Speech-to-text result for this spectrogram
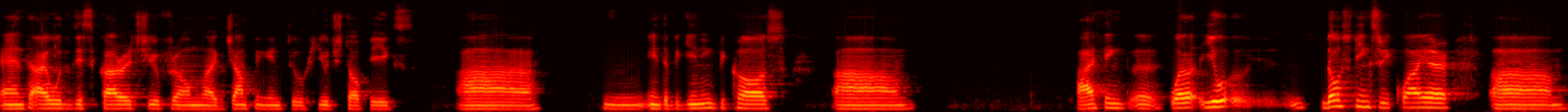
and I would discourage you from like jumping into huge topics uh, in the beginning because um, I think uh, well you those things require um,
